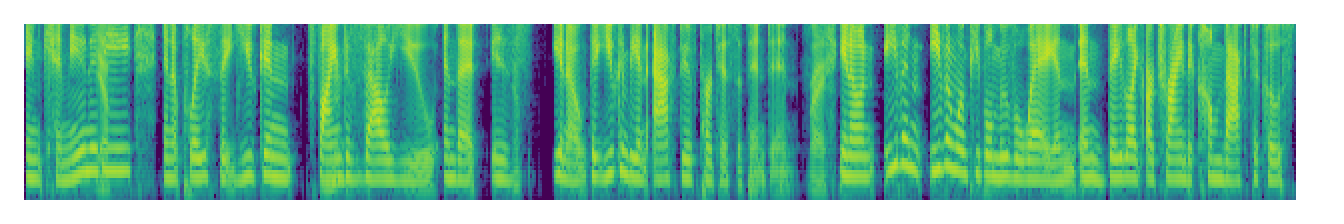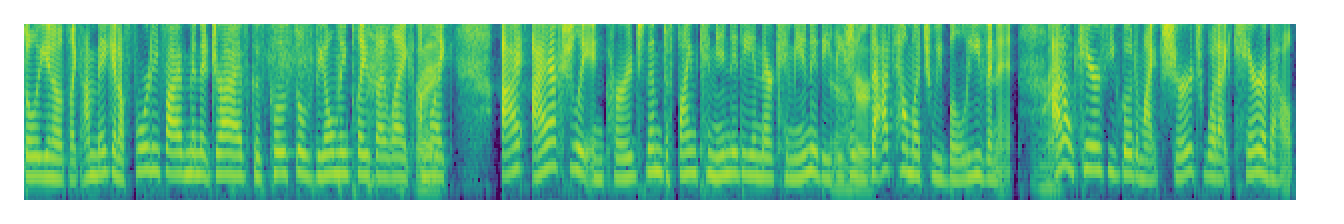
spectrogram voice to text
in community in a place that you can find mm-hmm. value and that is you know that you can be an active participant in Right. you know and even even when people move away and and they like are trying to come back to coastal you know it's like i'm making a 45 minute drive because coastal's the only place i like i'm like i i actually encourage them to find community in their community Yeah. because Sure. that's how much we believe in it Right. i don't care if you go to my church what i care about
